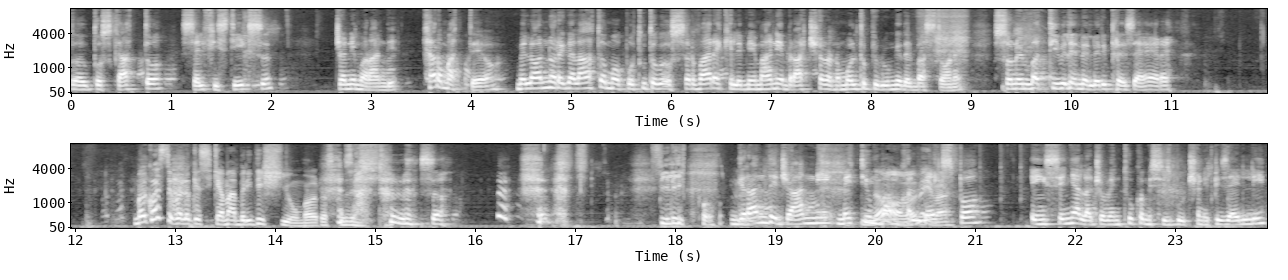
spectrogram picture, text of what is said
autoscatto selfie sticks? Gianni Morandi. Caro Matteo, me lo hanno regalato ma ho potuto osservare che le mie mani e braccia erano molto più lunghe del bastone. Sono imbattibile nelle riprese aeree. Ma questo è quello che si chiama British Humor, scusate. non lo so. Filippo. Grande Gianni, metti un no, banco all'Expo e insegna alla gioventù come si sbucciano i piselli.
